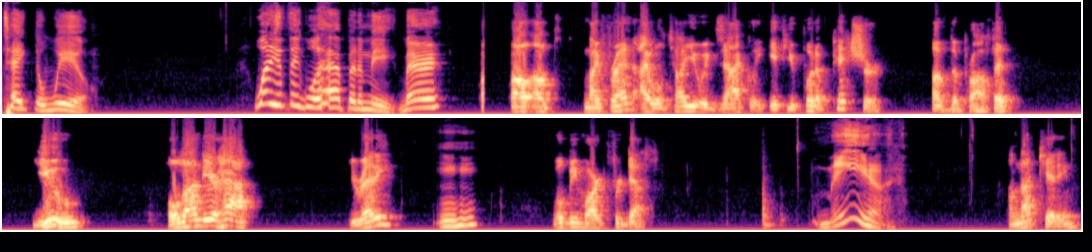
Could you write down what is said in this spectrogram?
take the wheel. What do you think will happen to me, Barry? Well, I'll, my friend, I will tell you exactly. If you put a picture of the prophet, you hold on to your hat. You ready? Mm-hmm. Will be marked for death. Man. I'm not kidding.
